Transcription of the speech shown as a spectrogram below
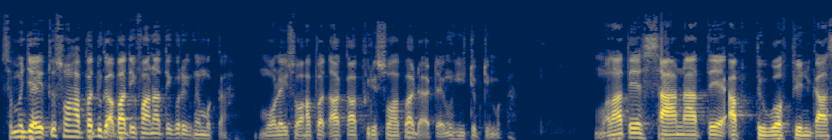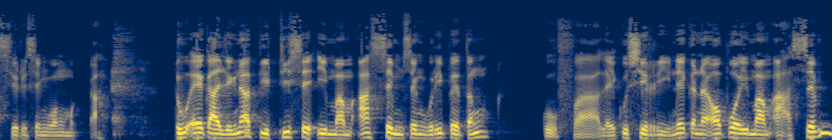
Semenjak itu sahabat itu gak pati fanatik urip di Mekah. Mulai sahabat akabir sahabat ada yang hidup di Mekah. Mulate sanate Abdullah bin Kasir sing wong Mekah. Tu'e Kanjeng Nabi dhisik Imam Asim sing uripe teng Kufah. Lha iku sirine kena apa Imam Asim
